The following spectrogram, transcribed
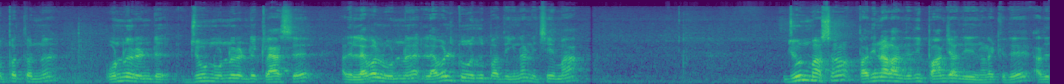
முப்பத்தொன்று ஒன்று ரெண்டு ஜூன் ஒன்று ரெண்டு கிளாஸு அது லெவல் ஒன்று லெவல் டூ வந்து பார்த்திங்கன்னா நிச்சயமாக ஜூன் மாதம் பதினாலாம் தேதி பாஞ்சாம் தேதி நடக்குது. அது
